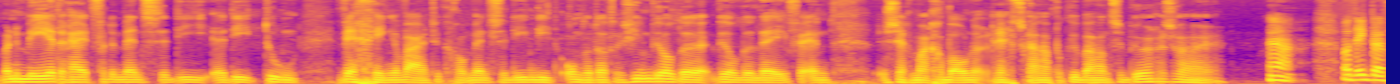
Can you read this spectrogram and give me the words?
Maar de meerderheid van de mensen die, die toen weggingen... waren natuurlijk gewoon mensen die niet onder dat regime wilden, wilden leven... en zeg maar gewone rechtschapen Cubaanse burgers waren. Ja, want ik ben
